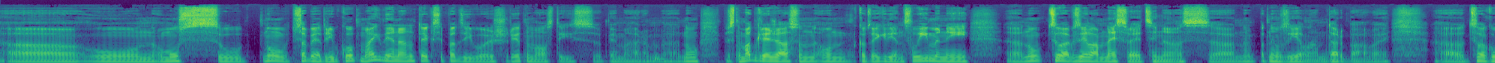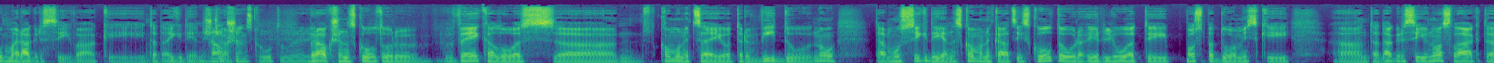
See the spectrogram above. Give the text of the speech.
Uh, un, un mūsu nu, sabiedrība kopumā ikdienā, nu, tie, kas ir padzīvojuši rietumvalstīs, piemēram, uh, nu, pēc tam atgriežas un, un kaut vai ikdienas līmenī, uh, nu, cilvēku uz ielām nesveicinās, nu, pat ne uz ielām, darbā, vai cilvēki kopumā ir agresīvāki tādā ikdienas braukšanas kultūrā. Braukšanas kultūra veikalos, komunicējot ar vidu. Nu, tā mūsu ikdienas komunikācijas kultūra ir ļoti postpadomiski, tāda agresīva noslēgta.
